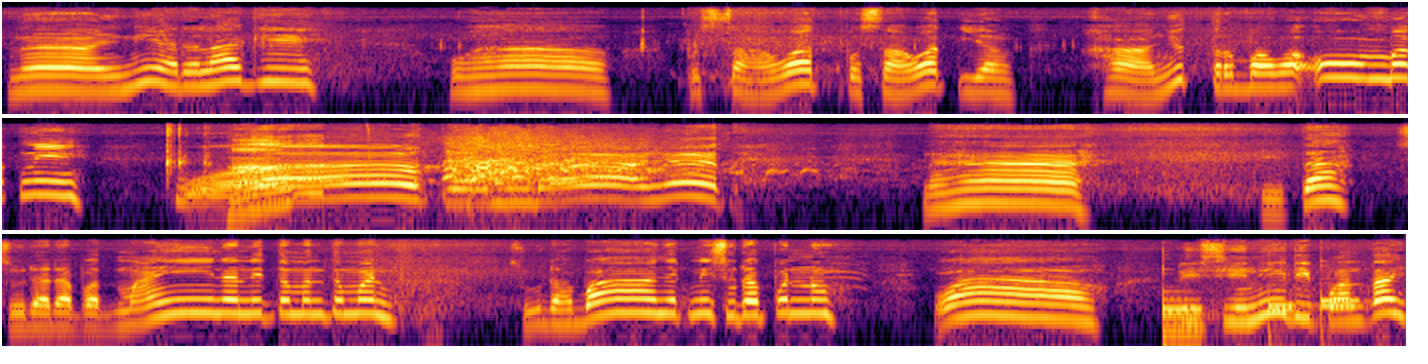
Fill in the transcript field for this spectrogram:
Nah, ini ada lagi. Wow, pesawat-pesawat yang hanyut terbawa ombak nih. Wow, keren banget. Nah, kita sudah dapat mainan nih teman-teman. Sudah banyak nih, sudah penuh. Wow, di sini di pantai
